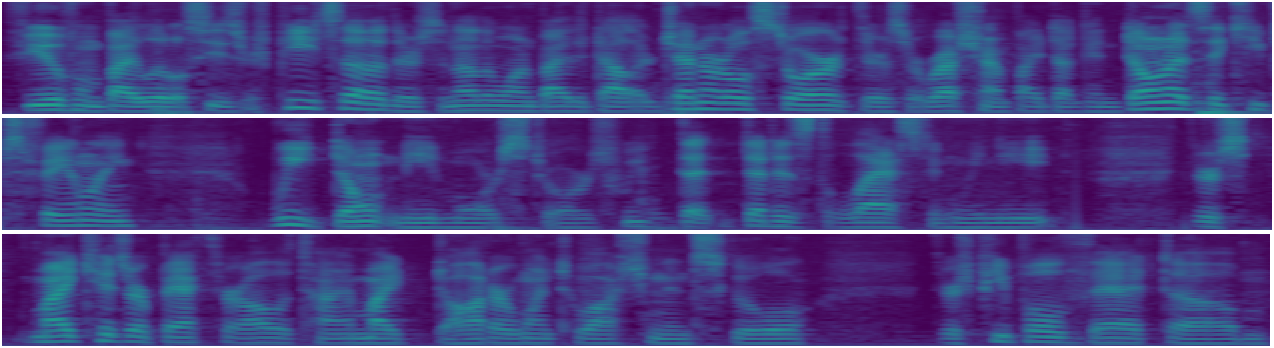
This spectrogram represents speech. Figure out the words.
few of them by Little Caesars Pizza. There's another one by the Dollar General store. There's a restaurant by Dunkin' Donuts that keeps failing. We don't need more stores. We that that is the last thing we need. There's my kids are back there all the time. My daughter went to Washington School. There's people that um,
